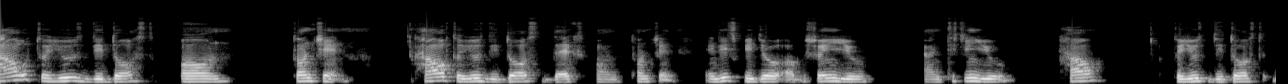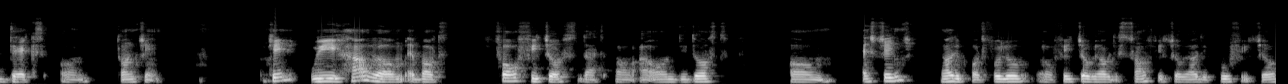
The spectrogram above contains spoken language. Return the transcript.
how to use DeDust on Tonchain. How to use DeDust DEX on Tonchain. In this video, I'll be showing you and teaching you how to use DeDust DEX on Tonchain. Okay, we have um, about four features that are on DeDust um, exchange. Have the portfolio uh, feature, we have the swap feature, we have the pool feature,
